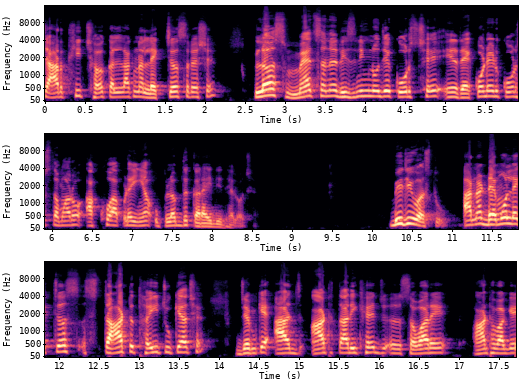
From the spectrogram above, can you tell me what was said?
ચારથી છ કલાકના લેક્ચર્સ રહેશે. પ્લસ મેથ્સ અને રિઝનિંગનો જે કોર્સ છે, એ રેકોર્ડેડ કોર્સ તમારો આખો આપણે અહીંયા ઉપલબ્ધ કરાવી દીધેલો છે. બીજી વસ્તુ, આના ડેમો લેક્ચર્સ સ્ટાર્ટ થઈ ચૂક્યા છે. જેમ કે આજ આઠ તારીખે જ સવારે આઠ વાગે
